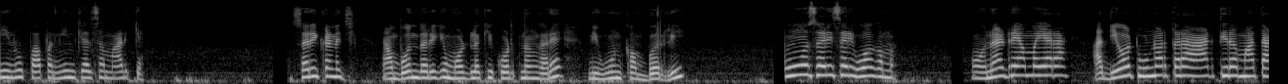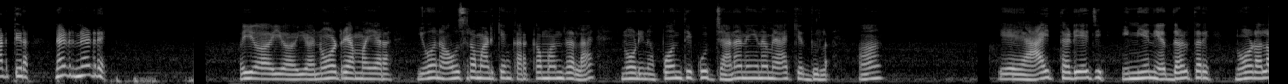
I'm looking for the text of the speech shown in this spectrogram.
ನೀನು ಪಾಪ, ನೀನು ಕೆಲಸ ಮಾಡ್ಕೆ. ಸರಿ ಕಣಜ್ಜಿ ನಾ ಬಂದರಿಗೆ ಮೊಡ್ಲಕ್ಕಿ ಕೊಡ್ತನಂಗಾರೆ ನೀವು ಉಣ್ಕೊಂಡ್ ಬರ್ರಿ. ಹ್ಞೂ, ಸರಿ ಸರಿ, ಹೋಗಮ್ಮ. ಹ್ಞೂ, ನಡ್ರಿ ಅಮ್ಮಯ್ಯಾರ ಅದ್ಯೋಟ್ ಉಣ್ಣೋರ್ ಥರ ಆಡ್ತೀರ, ಮಾತಾಡ್ತೀರ? ನಡ್ರಿ ನಡ್ರಿ. ಅಯ್ಯೋ ಅಯ್ಯೋ ಅಯ್ಯೋ, ನೋಡ್ರಿ ಅಮ್ಮಯ್ಯಾರ, ಇವನ್ ಅವಸರ ಮಾಡ್ಕೊಂಡ್ ಕರ್ಕೊಂಬಂದ್ರಲ್ಲ, ನೋಡಿ ನಾ ಪೊಂತಿ ಕೂತ್ ಜನನೇ ನಮ್ಮ ಯಾಕೆ ಎದ್ದಿಲ್ಲ ಹಾ ಏ, ಆಯ್ತು ತಡಿಯಜ್ಜಿ ಇನ್ನೇನು ಎದ್ದಾಳ್ತಾರೆ, ನೋಡಲ್ಲ,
